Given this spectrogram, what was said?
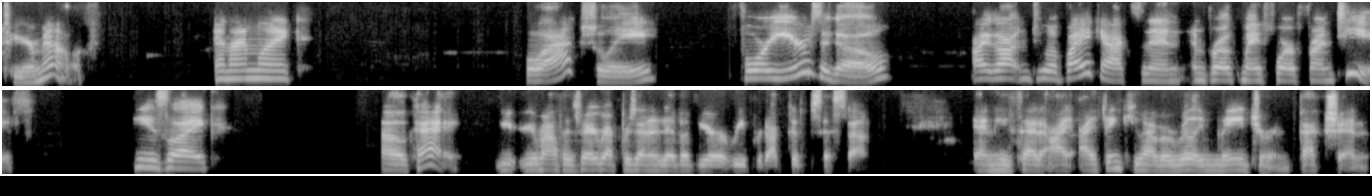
to your mouth? And I'm like, well, actually, four years ago, I got into a bike accident and broke my four front teeth. He's like, okay, your mouth is very representative of your reproductive system. And he said, I, I think you have a really major infection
